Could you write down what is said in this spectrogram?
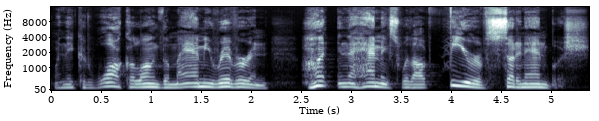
when they could walk along the Miami River and hunt in the hammocks without fear of sudden ambush.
